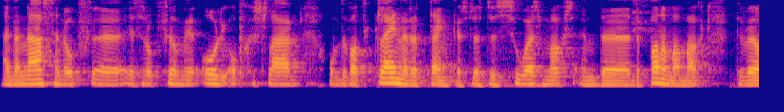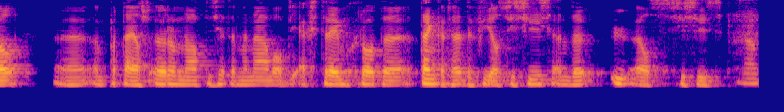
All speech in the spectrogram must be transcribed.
En daarnaast zijn ook, uh, is er ook veel meer olie opgeslagen op de wat kleinere tankers, dus de Suezmax en de, de Panama-max. Terwijl uh, een partij als Euronav, die zitten met name op die extreem grote tankers, hè, de VLCC's en de ULCC's. Okay.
